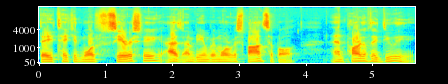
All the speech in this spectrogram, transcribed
they take it more seriously as and being more responsible and part of the duty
